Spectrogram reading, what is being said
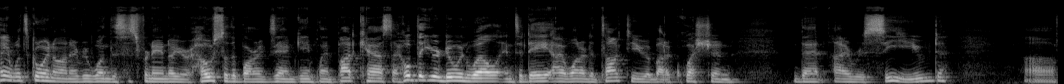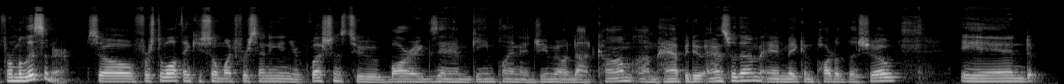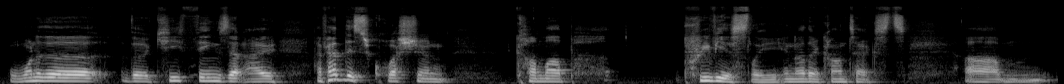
Hey, what's going on, everyone? This is Fernando, your host of the Bar Exam Game Plan Podcast. I hope that you're doing well. And today I wanted to talk to you about a question that I received uh, from a listener. So, first of all, thank you so much for sending in your questions to barexamgameplan at gmail.com. I'm happy to answer them and make them part of the show. And one of the the key things that I I've had this question come up previously in other contexts. Um,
